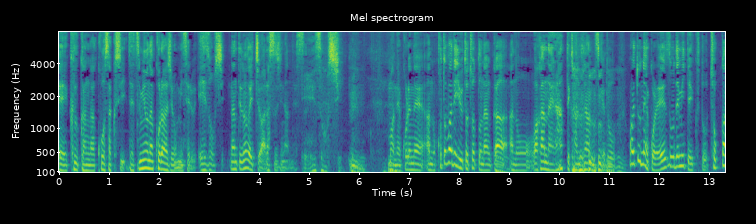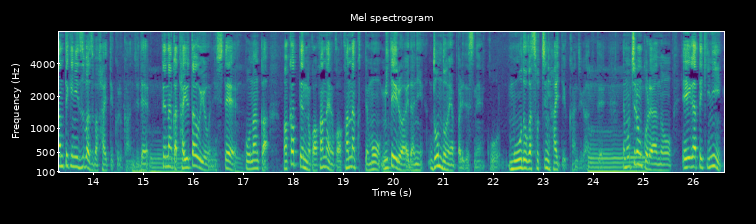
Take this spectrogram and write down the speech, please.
えー空間が交錯し、絶妙なコラージュを見せる映像誌、なんていうのが一応あらすじなんです。映像誌。うん。まあね、これね、あの、言葉で言うとちょっとなんか、あの、わかんないなって感じなんですけど、割とね、これ映像で見ていくと直感的にズバズバ入ってくる感じで、ん。で、なんかたゆたうようにして、こうなんか、分かってんのか分かんないのか分かんなくっても、見ている間に、どんどんやっぱりですね、こう、モードがそっちに入っていく感じがあって、うん。でもちろんこれあの、映画的に、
